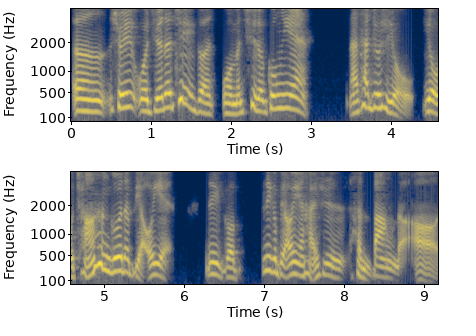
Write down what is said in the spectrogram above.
嗯，所以我觉得这个我们去的宫宴，那它就是有有长恨歌的表演，那个那个表演还是很棒的啊。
